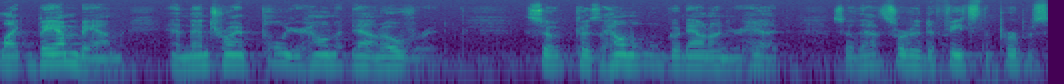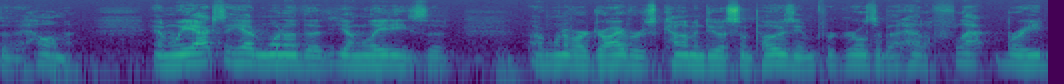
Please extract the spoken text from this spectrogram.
like Bam Bam and then try and pull your helmet down over it. So, because the helmet won't go down on your head. So that sort of defeats the purpose of the helmet. And we actually had one of the young ladies, the uh, one of our drivers come and do a symposium for girls about how to flat braid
